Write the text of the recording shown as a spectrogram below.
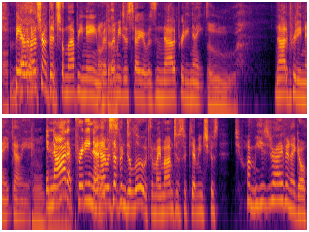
At a restaurant that shall not be named, but let me just tell you, it was not a pretty night. Ooh. Not a pretty night, Dummy. And not a pretty night. And I was up in Duluth, and my mom just looked at me and she goes, "Do you want me to drive?" And I go,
